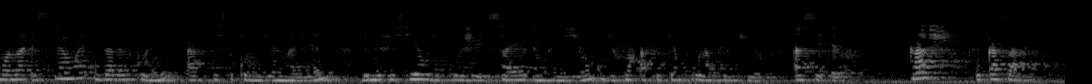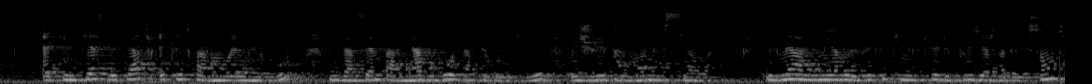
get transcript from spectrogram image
Madonna Essiawa Isabelle Koné, artiste comédienne malienne, bénéficiaire du projet Sahel Inclusion du Fonds africain pour la culture, ACF. Crash ou Kassara est une pièce de théâtre écrite par Noël Menungu, mise en scène par Nyagobo Tapé Olivier et jouée par moi-même Siawa. Il met en lumière le vécu tumultueux de plusieurs adolescentes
